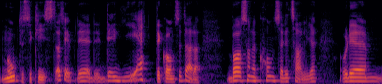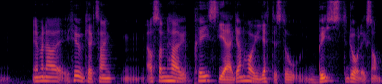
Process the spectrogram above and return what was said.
motorcyklister typ? Det, det, det är jättekonstigt är det. Bara sådana konstiga detaljer. Och det, jag menar huvudkaraktären, alltså den här prisjägaren har ju jättestor byst då liksom.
